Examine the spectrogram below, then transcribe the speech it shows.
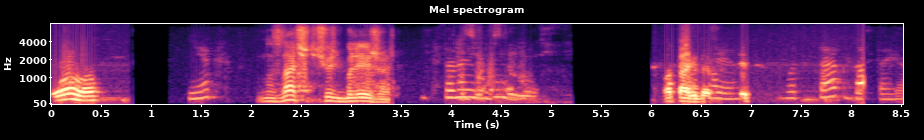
Во-во. нет. Ну, значит, чуть ближе. Вот так да. Вот так достает.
